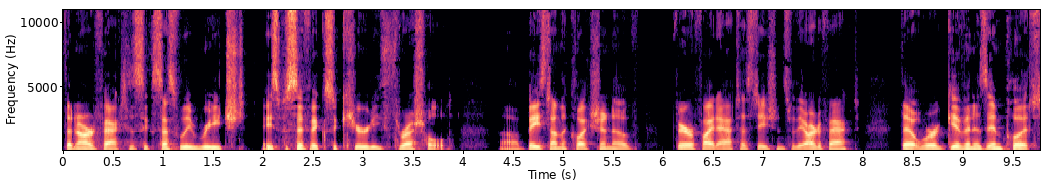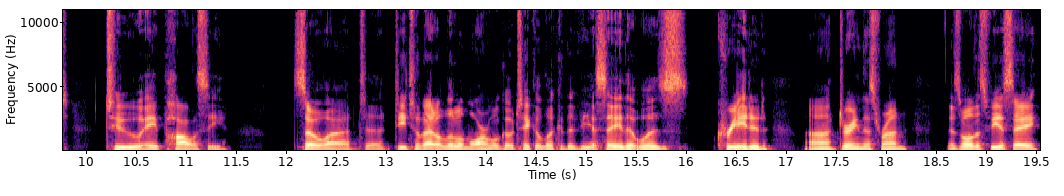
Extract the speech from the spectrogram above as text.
that an artifact has successfully reached a specific security threshold uh, based on the collection of verified attestations for the artifact that were given as input to a policy. So uh, to detail that a little more, we'll go take a look at the VSA that was created uh, during this run, as well. This VSA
